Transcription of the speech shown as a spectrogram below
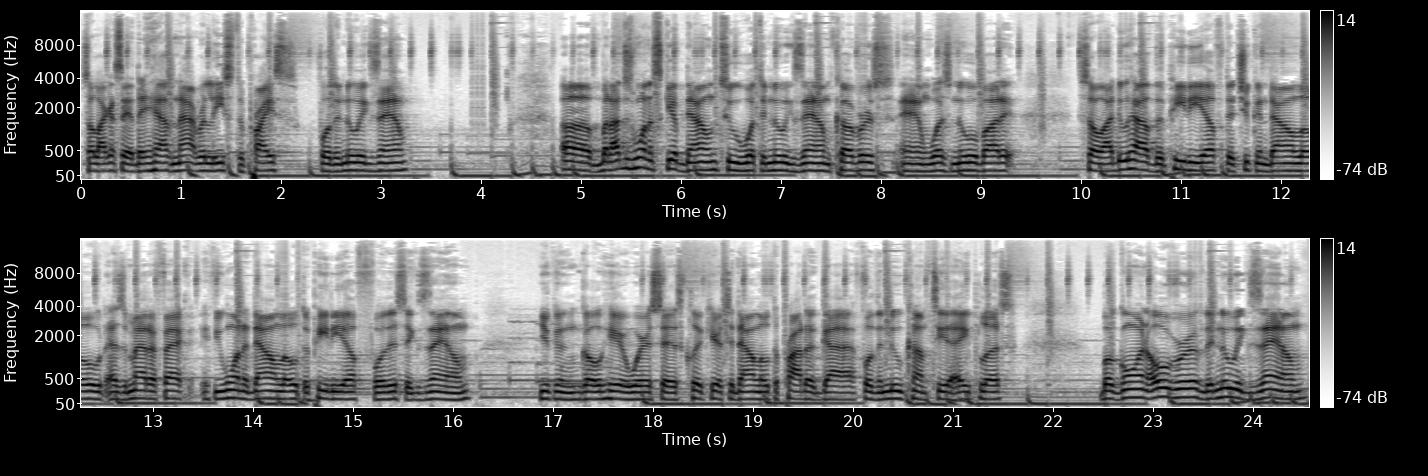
So like I said, they have not released the price for the new exam. Uh, but I just want to skip down to what the new exam covers and what's new about it. So I do have the PDF that you can download. As a matter of fact, if you want to download the PDF for this exam, you can go here where it says click here to download the product guide for the new CompTIA A+. plus. But going over the new exam,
